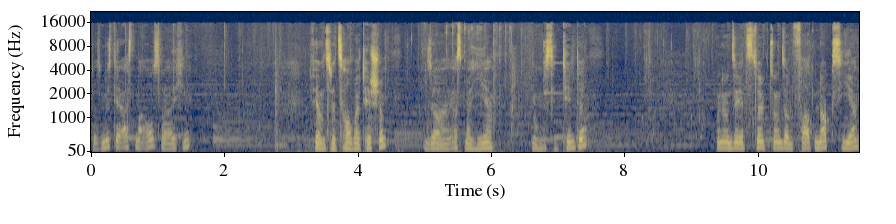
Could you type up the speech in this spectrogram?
das müsste ja erstmal ausreichen. Für unsere Zaubertische. So, erstmal hier noch ein bisschen Tinte. Und unser, jetzt zurück zu unserem Fort Knox hier.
